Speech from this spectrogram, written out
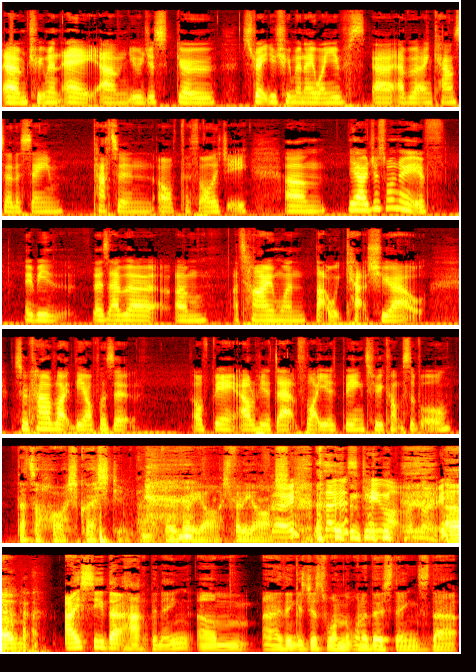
um, treatment A. Um, you just go straight to treatment A when you've uh, ever encountered the same pattern of pathology. Um, yeah, I was just wondering if maybe there's ever um, a time when that would catch you out. So kind of like the opposite of being out of your depth, like you're being too comfortable. That's a harsh question, Very, very harsh. Very harsh. Sorry, that just came up. Sorry. Um, I see that happening, um, and I think it's just one one of those things that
